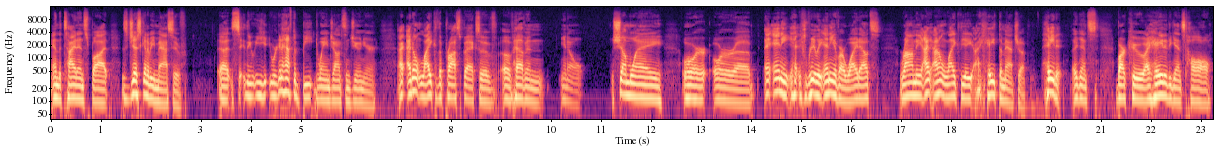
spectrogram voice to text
and the tight end spot is just going to be massive. Uh, we're going to have to beat Dwayne Johnson Jr. I, I don't like the prospects of of having you know Shumway or or uh, any really any of our wideouts. Romney, I, I don't like the I hate the matchup. Hate it against Barcoo. I hate it against Hall.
